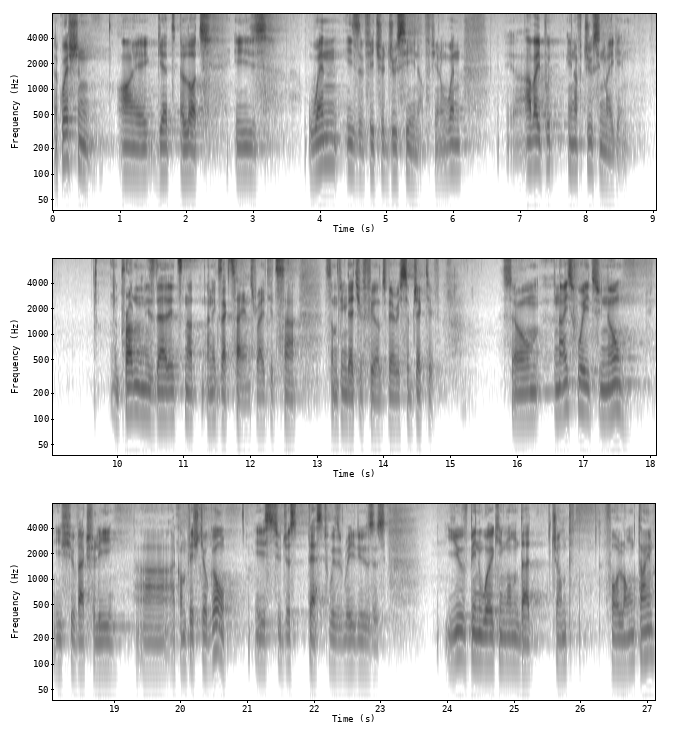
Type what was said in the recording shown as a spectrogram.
A question I get a lot is, when is a feature juicy enough? You know, when, have I put enough juice in my game? The problem is that it's not an exact science, right? It's uh, something that you feel, it's very subjective. So um, a nice way to know if you've actually uh, accomplished your goal is to just test with real users. You've been working on that jump for a long time,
